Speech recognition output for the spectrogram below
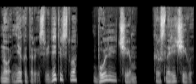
Но некоторые свидетельства более чем красноречивы.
